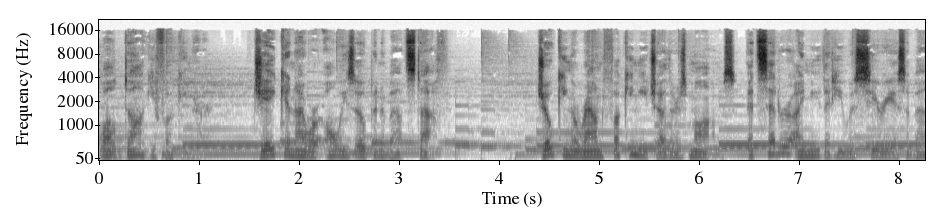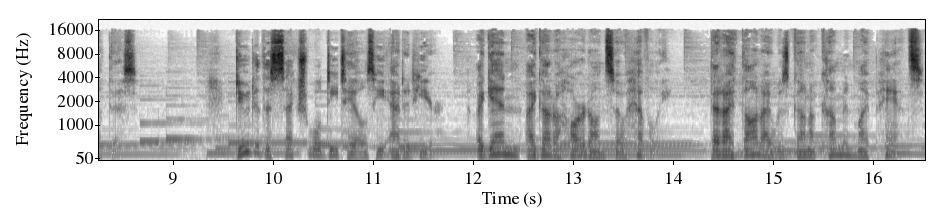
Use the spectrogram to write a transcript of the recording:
while doggy fucking her. Jake and I were always open about stuff. Joking around fucking each other's moms, etc. I knew that he was serious about this. Due to the sexual details he added here, again, I got a hard on so heavily that I thought I was gonna come in my pants.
